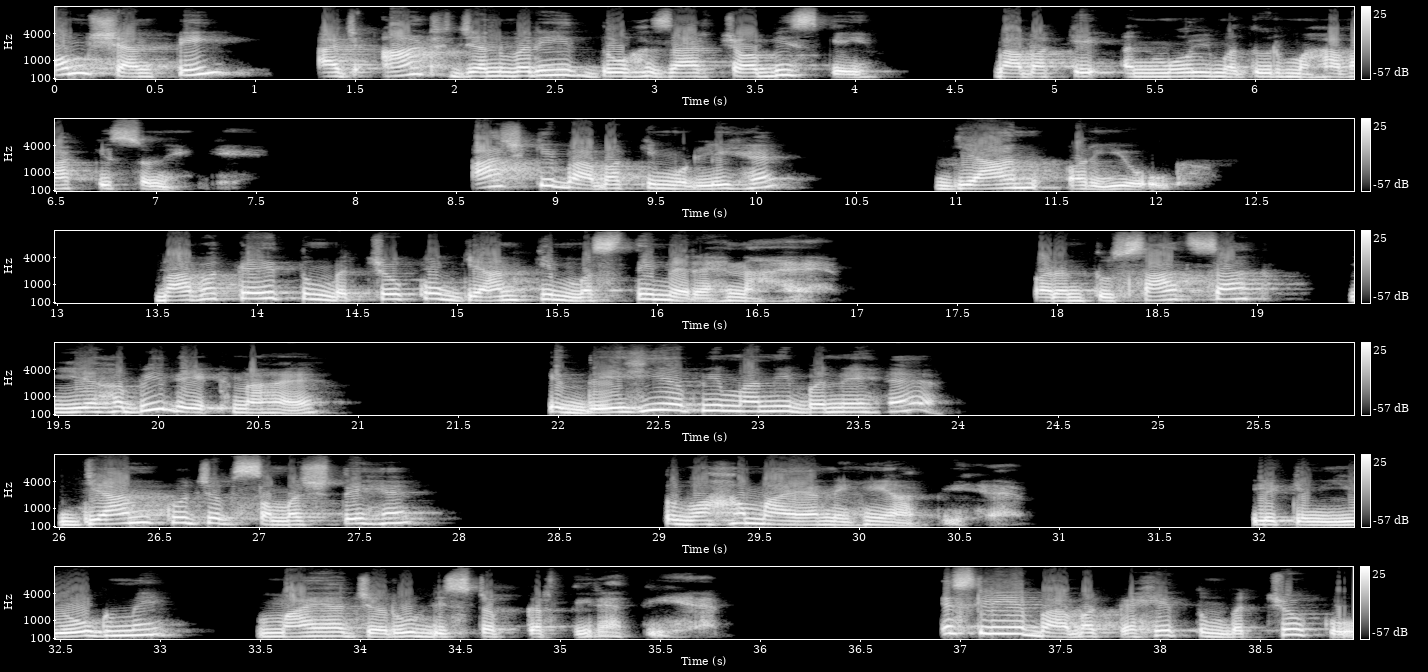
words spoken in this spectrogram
ओम शांति। आज 8 जनवरी 2024 के बाबा के अनमोल मधुर महावाक्य सुनेंगे। आज की बाबा की मुरली है ज्ञान और योग। बाबा कहे, तुम बच्चों को ज्ञान की मस्ती में रहना है, परंतु साथ साथ यह भी देखना है कि देही अभिमानी बने हैं। ज्ञान को जब समझते हैं तो वहाँ माया नहीं आती है। लेकिन योग में माया ज़रूर डिस्टर्ब करती रहती है। इसलिए बाबा कहे, तुम बच्चों को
